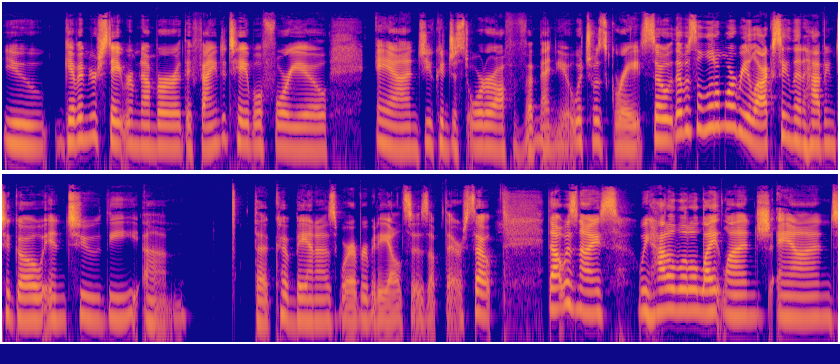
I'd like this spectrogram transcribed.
you give them your stateroom number, they find a table for you, and you can just order off of a menu, which was great. So that was a little more relaxing than having to go into the um, the cabanas where everybody else is up there. So that was nice. We had a little light lunch and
